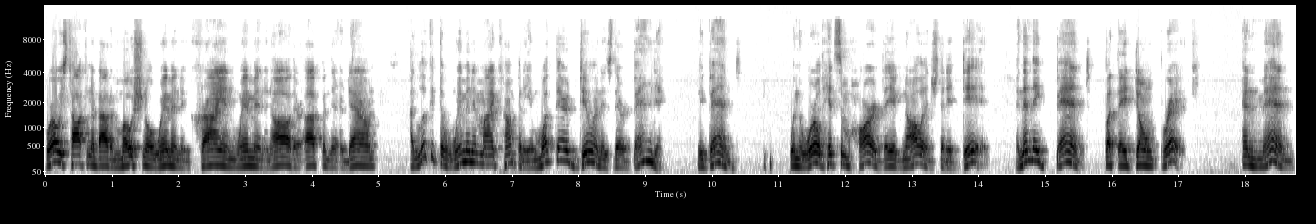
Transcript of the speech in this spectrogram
we're always talking about emotional women and crying women and oh they're up and they're down i look at the women in my company and what they're doing is they're bending they bend when the world hits them hard, they acknowledge that it did. And then they bend, but they don't break. And men,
